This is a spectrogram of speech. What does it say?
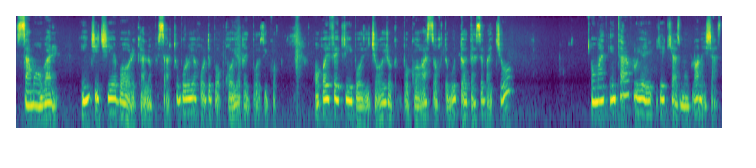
سماوره. این چی چیه؟ باره کلا پسر تو برو یه خورده با قایقت بازی کن. آقای فکری بازی هایی رو با کاغذ ساخته بود داد دست بچه و اومد این طرف روی یکی از مبلا نشست.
